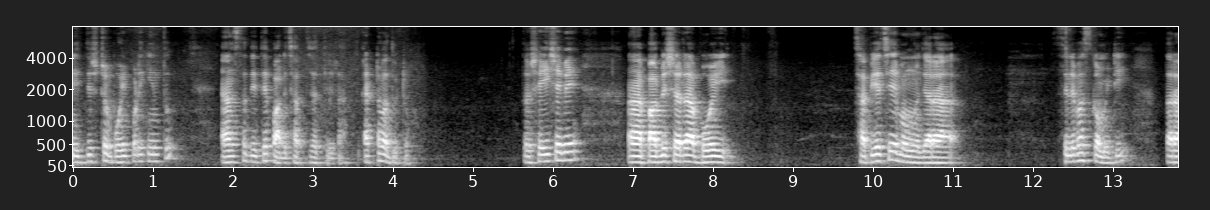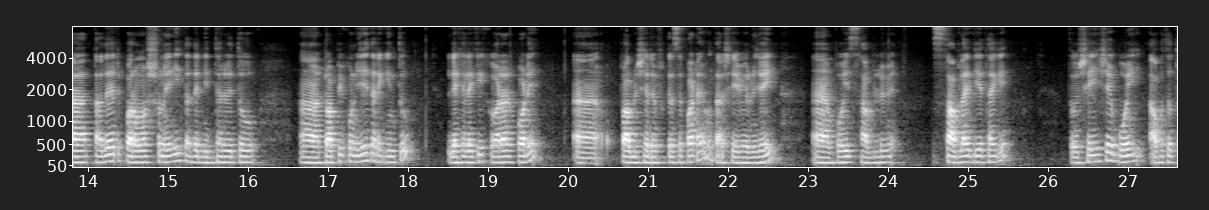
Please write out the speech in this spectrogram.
নির্দিষ্ট বই পড়ে কিন্তু অ্যান্সার দিতে পারে ছাত্রছাত্রীরা, একটা বা দুটো। তো সেই হিসেবে পাবলিশাররা বই ছাপিয়েছে এবং যারা সিলেবাস কমিটি তারা তাদের পরামর্শ নিয়েই, তাদের নির্ধারিত টপিক অনুযায়ী তারা কিন্তু লেখালেখি করার পরে পাবলিশারের কাছে পাঠায় এবং তারা সেই অনুযায়ী বই সাবলি সাপ্লাই দিয়ে থাকে। তো সেই হিসেবে বই আপাতত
